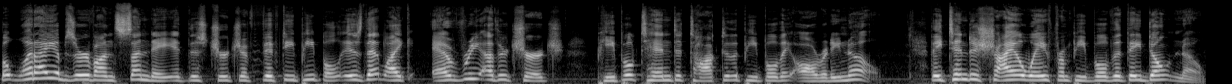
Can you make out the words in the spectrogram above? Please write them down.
But what I observe on Sunday at this church of 50 people is that, like every other church, people tend to talk to the people they already know. They tend to shy away from people that they don't know.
